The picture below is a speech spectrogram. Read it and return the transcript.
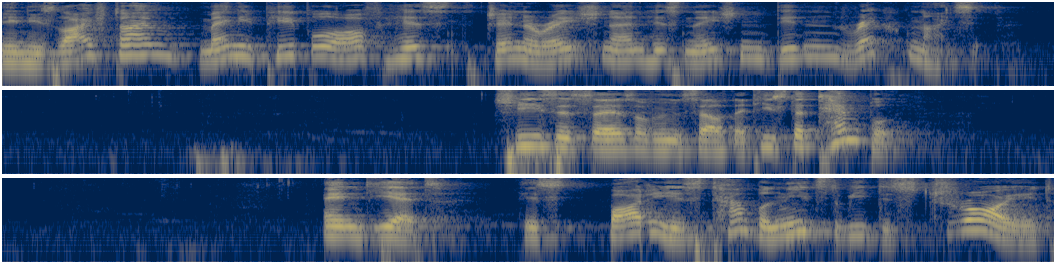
in his lifetime, many people of his generation and his nation didn't recognize it. Jesus says of himself that he's the temple. And yet, his body, his temple, needs to be destroyed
